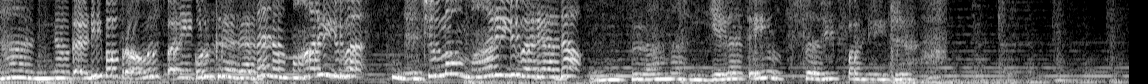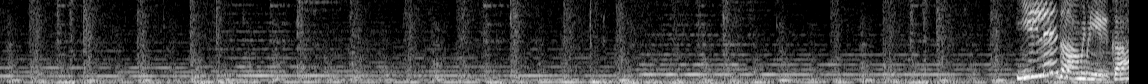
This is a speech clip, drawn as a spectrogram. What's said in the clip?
நான் நான் கண்டிப்பா ப்ராமிஸ் பண்ணி கொடுக்குறேன் ராதா. நான் மாறிடுவேன். நிஜமா மாறிடுவேன் ராதா. நான் நான் எல்லாத்தையும் சரி பண்ணிடுறேன் இல்ல தாமினி அக்கா.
